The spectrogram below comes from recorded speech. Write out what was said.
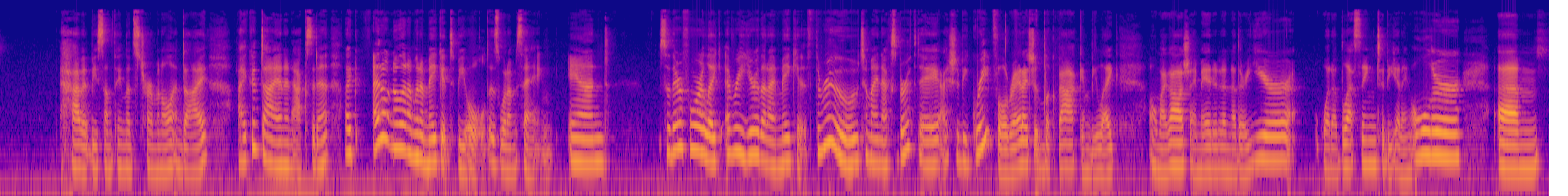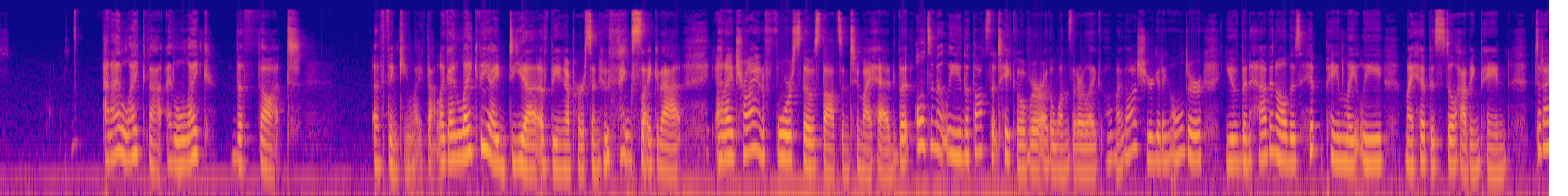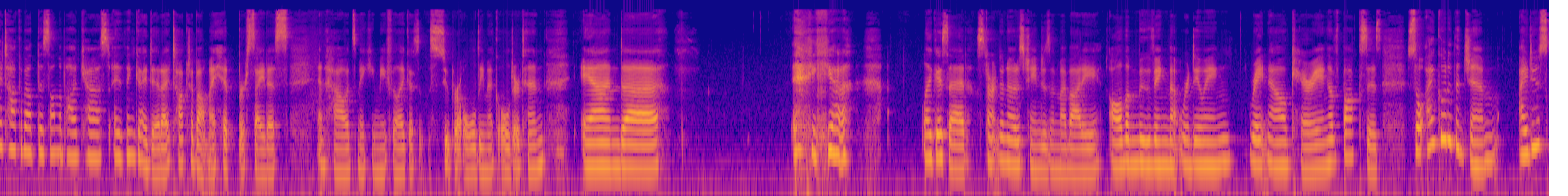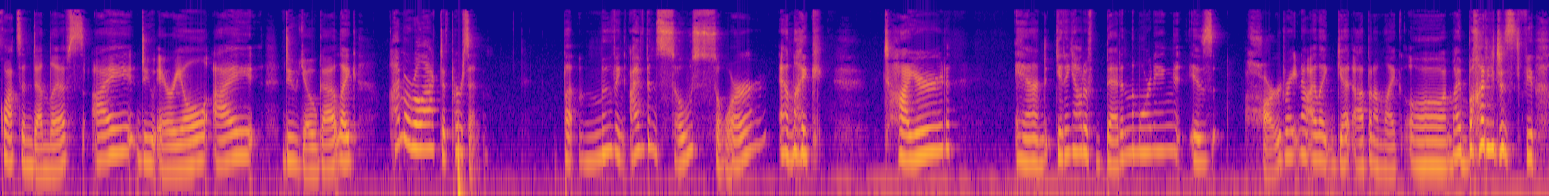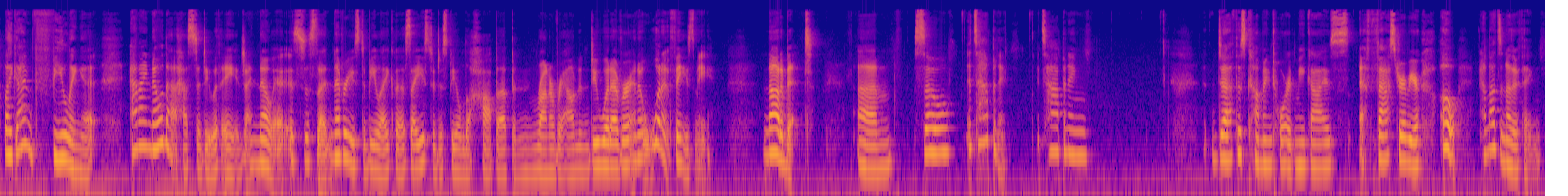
have it be something that's terminal and die. I could die in an accident. Like, I don't know that I'm going to make it to be old, is what I'm saying. And so, therefore, like every year that I make it through to my next birthday, I should be grateful, right? I should look back and be like, oh my gosh, I made it another year. What a blessing to be getting older. Um, and I like that. I like the thought of thinking like that. Like, I like the idea of being a person who thinks like that. And I try and force those thoughts into my head. But ultimately, the thoughts that take over are the ones that are like, oh my gosh, you're getting older. You've been having all this hip pain lately. My hip is still having pain. Did I talk about this on the podcast? I think I did. I talked about my hip bursitis and how it's making me feel like a super oldie McOlderton. And, uh, yeah, like I said, starting to notice changes in my body. All the moving that we're doing right now, carrying of boxes. So I go to the gym, I do squats and deadlifts, I do aerial, I do yoga. Like, I'm a real active person. But moving, I've been so sore and like tired and getting out of bed in the morning is hard right now. I like get up and I'm like, oh, my body just feel like I'm feeling it. And I know that has to do with age. I know it. It's just that it never used to be like this. I used to just be able to hop up and run around and do whatever, and it wouldn't phase me. Not a bit. Um, so it's happening. It's happening. Death is coming toward me, guys. Faster every year. Oh, and that's another thing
